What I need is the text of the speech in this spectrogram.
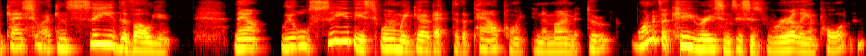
Okay, so I can see the volume. Now, we will see this when we go back to the PowerPoint in a moment. The, one of the key reasons this is really important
